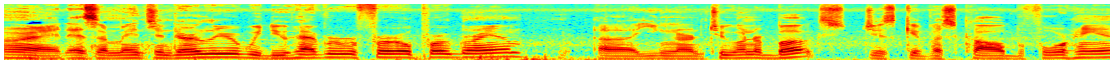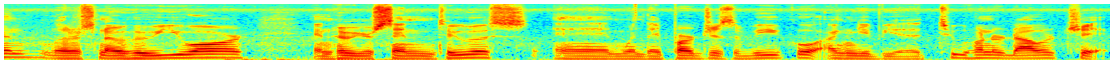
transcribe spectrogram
Alright, as I mentioned earlier, we do have a referral program. Uh, you can earn 200 bucks. Just give us a call beforehand. Let us know who you are and who you're sending to us. And when they purchase a vehicle, I can give you a $200 check.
